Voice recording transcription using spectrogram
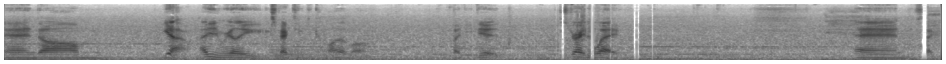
And, um, yeah, I didn't really expect him to come on along, but he did. Straight away. And it's like.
